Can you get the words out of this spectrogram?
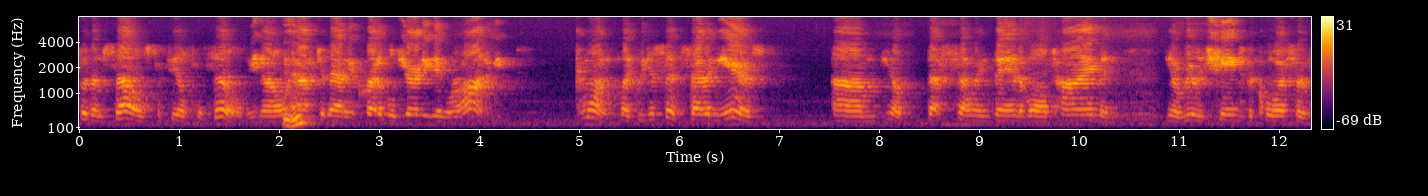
for themselves to feel fulfilled, you know, Mhm. after that incredible journey they were on. I mean, come on, like we just said, seven years, um, you know, best-selling band of all time and, you know, really changed the course of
